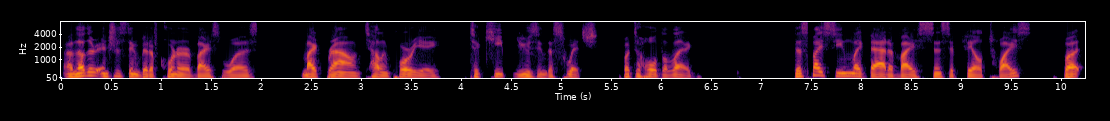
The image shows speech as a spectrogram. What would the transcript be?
Another interesting bit of corner advice was Mike Brown telling Poirier to keep using the switch, but to hold the leg. This might seem like bad advice since it failed twice, but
